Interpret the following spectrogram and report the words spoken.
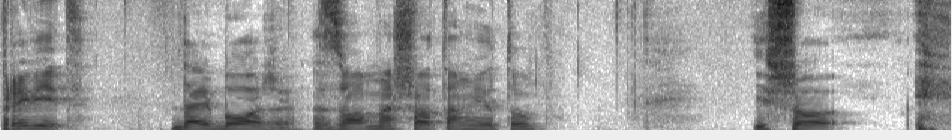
Привіт! Дай Боже. З вами що там Ютуб? І що?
